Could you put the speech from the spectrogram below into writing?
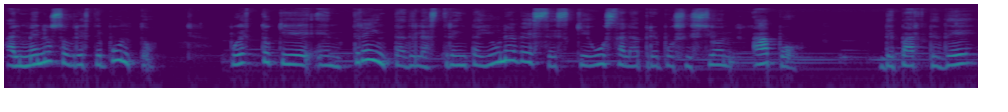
al menos sobre este punto, puesto que en 30 de las 31 veces que usa la preposición apo de parte de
